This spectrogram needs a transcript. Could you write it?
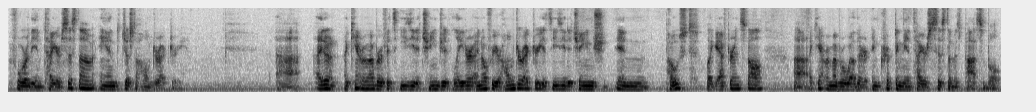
for the entire system and just a home directory. Uh, I don't I can't remember if it's easy to change it later. I know for your home directory it's easy to change in post, like after install. Uh, I can't remember whether encrypting the entire system is possible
